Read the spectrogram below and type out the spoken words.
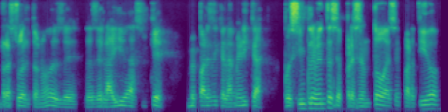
resuelto, ¿no? Desde, desde la ida. Así que me parece que el América, pues simplemente se presentó a ese partido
